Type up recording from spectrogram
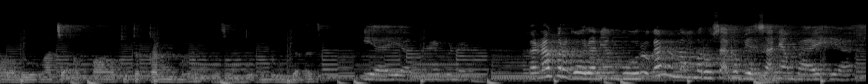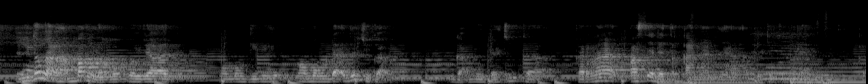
lalu ngajak apa ditekan gimana belajar untuk ngomong enggak aja. Iya iya benar-benar karena pergaulan yang buruk kan memang merusak kebiasaan yang baik ya. Dan ya, itu nggak gampang loh kalau udah ngomong gini ngomong enggak itu juga nggak mudah juga karena pasti ada tekanannya hmm. itu kemudian juga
